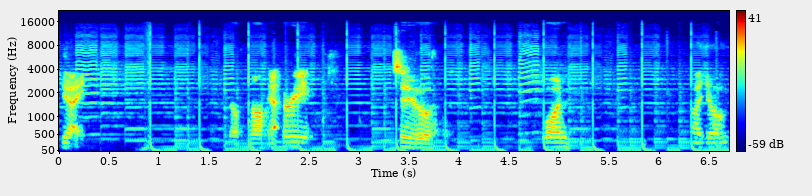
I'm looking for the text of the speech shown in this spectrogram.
Jay. Enough, enough. Yeah. Three, two, one. Nigel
